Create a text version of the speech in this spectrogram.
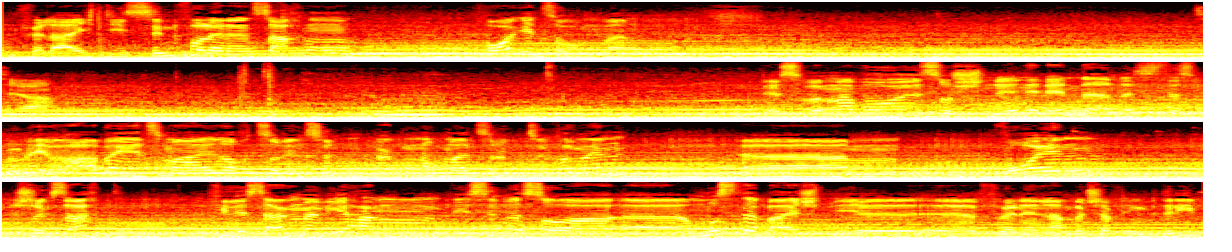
Und vielleicht die sinnvolleren Sachen vorgezogen werden. Tja. Das wollen wir wohl so schnell nicht ändern. Das ist das Problem. Aber jetzt mal noch zu den Sündenböcken nochmal zurückzukommen. Ähm, vorhin, schon gesagt, viele sagen mal, wir, haben, wir sind so ein äh, Musterbeispiel äh, für einen landwirtschaftlichen Betrieb.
